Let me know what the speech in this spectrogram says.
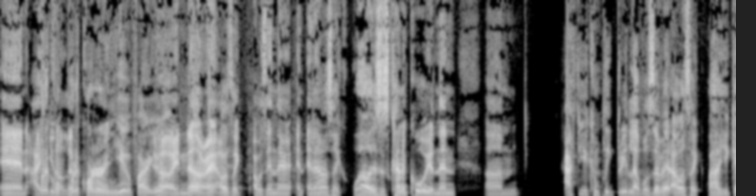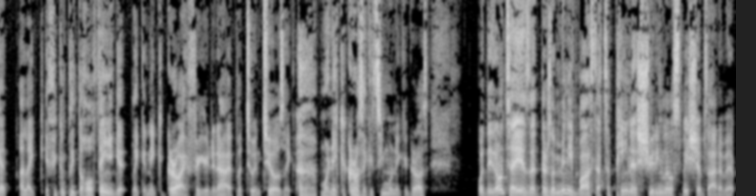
And I, Put a, you know, qu- little- put a quarter in you. Fire you. Yeah, up. I know, right? I was like, I was in there, and and I was like, whoa, this is kind of cool. And then, um, after you complete three levels of it, I was like, wow, you get uh, like if you complete the whole thing, you get like a naked girl. I figured it out. I put two and two. I was like, more naked girls. I could see more naked girls. What they don't tell you is that there's a mini boss that's a penis shooting little spaceships out of it.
